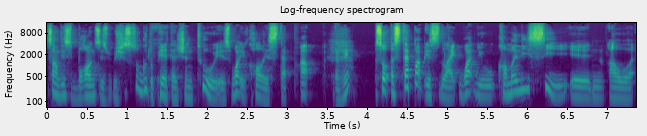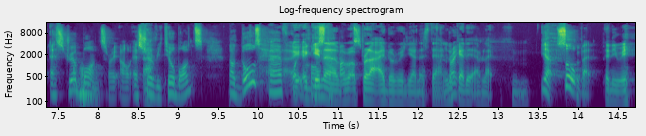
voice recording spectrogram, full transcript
some of these bonds is which is also good to pay attention to is what you call a step up. Okay so a step up is like what you commonly see in our Astrea bonds, right? Our Astrea ah. retail bonds. Now those have uh, again a, a, product I don't really understand. Look right? at it, I'm like, hmm. yeah. So, but anyway,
